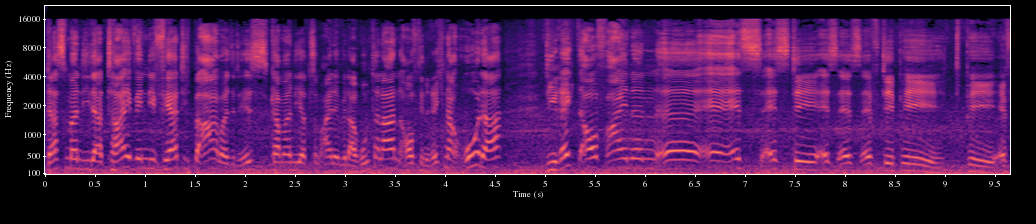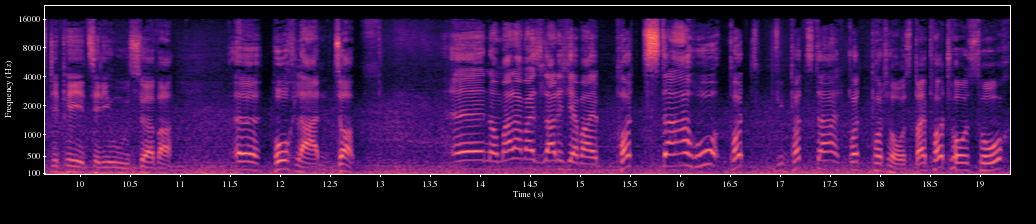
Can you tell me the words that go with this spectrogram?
dass man die Datei, wenn die fertig bearbeitet ist, kann man die ja zum einen wieder runterladen auf den Rechner oder direkt auf einen äh, SST, SS, FTP, FTP, CDU Server äh, hochladen. So. Äh, normalerweise lade ich ja bei Podstar hoch, Pod, wie Podstar, Pod, Podhost, bei Podhost hoch.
